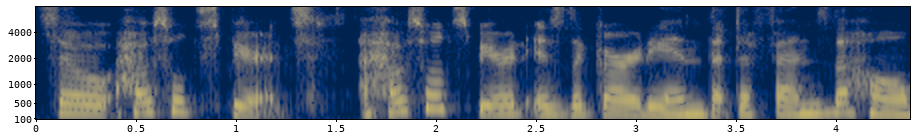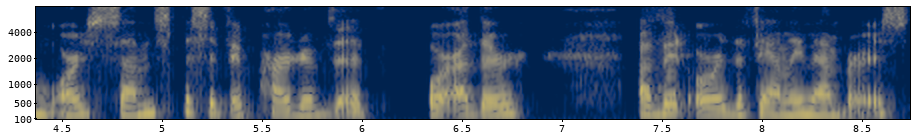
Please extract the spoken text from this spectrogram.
So, household spirits. A household spirit is the guardian that defends the home or some specific part of the or other of it or the family members.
